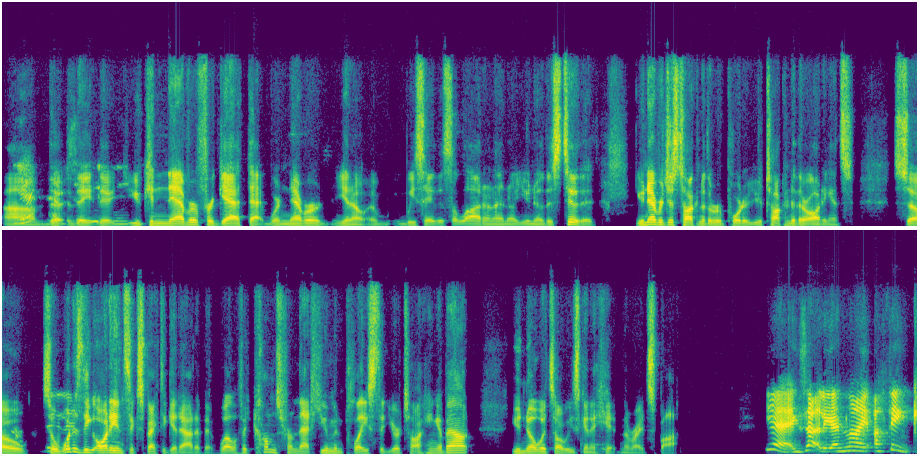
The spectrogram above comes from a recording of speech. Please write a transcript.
Um, yeah, the, they, they, you can never forget that we're never, you know, we say this a lot, and I know you know this too, that you're never just talking to the reporter, you're talking to their audience. So, so what does the audience expect to get out of it? Well, if it comes from that human place that you're talking about, you know it's always going to hit in the right spot. Yeah, exactly. And like I think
